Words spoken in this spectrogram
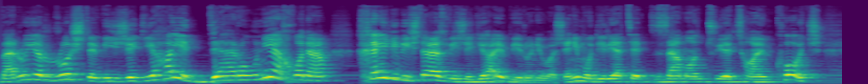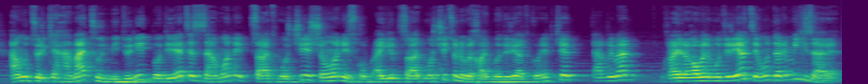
و روی رشد ویژگی های درونی خودم خیلی بیشتر از ویژگی های بیرونی باشه. یعنی مدیریت زمان توی تایم کوچ همونطوری که همتون می‌دونید مدیریت زمان ساعت مچی شما نیست. خب اگه ساعت مچیتون رو بخواید مدیریت کنید که تقریبا غیر قابل مدیریت اون داره میگذره.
